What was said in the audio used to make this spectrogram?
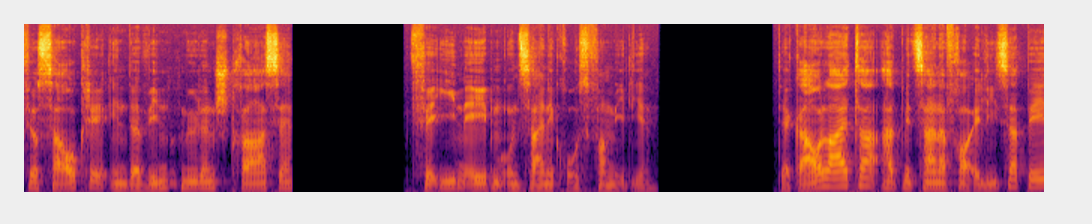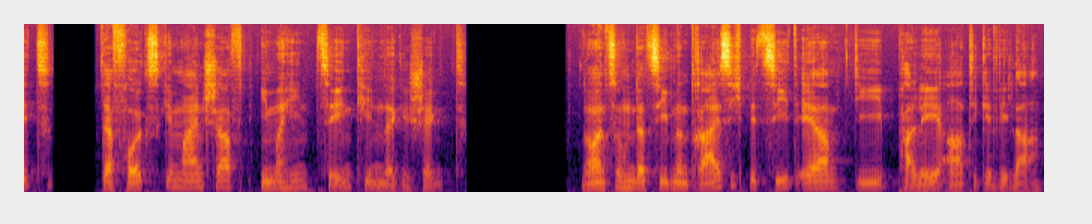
für Saukel in der Windmühlenstraße, für ihn eben und seine Großfamilie. Der Gauleiter hat mit seiner Frau Elisabeth der Volksgemeinschaft immerhin zehn Kinder geschenkt. 1937 bezieht er die palaisartige Villa.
